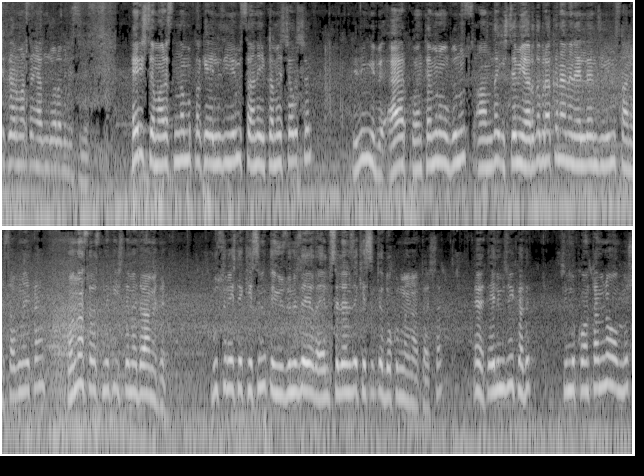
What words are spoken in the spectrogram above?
çıkarmasına yardımcı olabilirsiniz. Her işlem arasında mutlaka elinizi 20 saniye yıkamaya çalışın. Dediğim gibi eğer kontamin olduğunuz anda işlemi yarıda bırakın hemen ellerinizi 20 saniye sabunla yıkayın. Ondan sonrasındaki işleme devam edin. Bu süreçte kesinlikle yüzünüze ya da elbiselerinize kesinlikle dokunmayın arkadaşlar. Evet elimizi yıkadık. Şimdi kontamine olmuş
